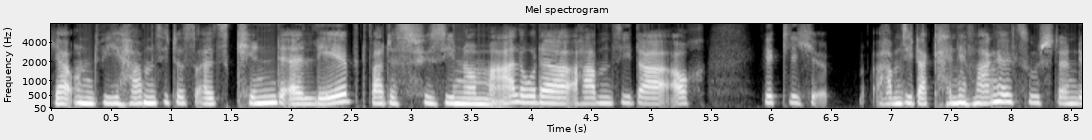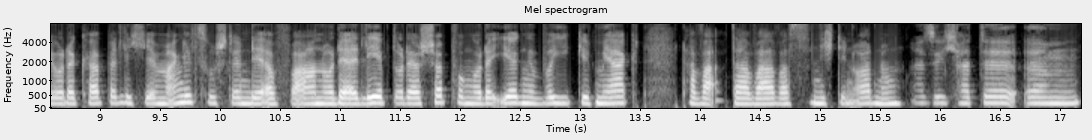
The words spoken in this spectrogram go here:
Ja, und wie haben Sie das als Kind erlebt? War das für Sie normal oder haben Sie da auch wirklich haben Sie da keine Mangelzustände oder körperliche Mangelzustände erfahren oder erlebt oder Erschöpfung oder irgendwie gemerkt, da war, da war was nicht in Ordnung? Also ich hatte, ähm,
